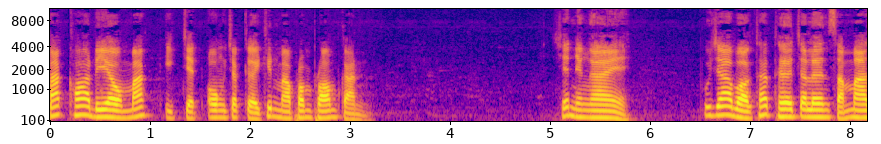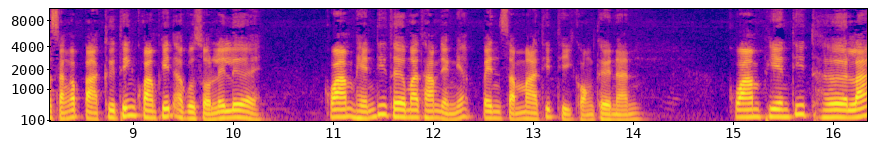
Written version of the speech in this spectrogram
มรรคข้อเดียวมรรคอีกเจ็ดองค์จะเกิดขึ้นมาพร้อม ๆกัน เช่นยังไง ผู้เจ้าบอกถ้าเธอเจริญสัมมาสังกัปปะคือทิ้งความคิดอกุศลเรื่อยๆ ความเห็นที่เธอมาทำอย่างเนี้ยเป็นสัมมาทิฏฐิของเธอนั้น ความเพียรที่เธอละ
